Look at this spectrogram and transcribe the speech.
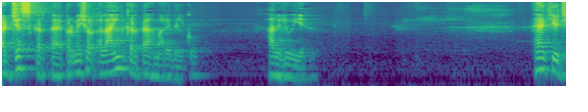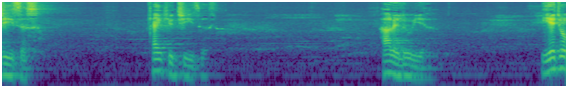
एडजस्ट करता है, परमेश्वर अलाइन करता है हमारे दिल को। Hallelujah thank you Jesus thank you Jesus hallelujah. ये जो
